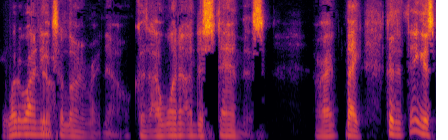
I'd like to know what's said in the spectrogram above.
What do I need yeah. to learn right now? Because I want to understand this. All right. Like, because the thing is,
